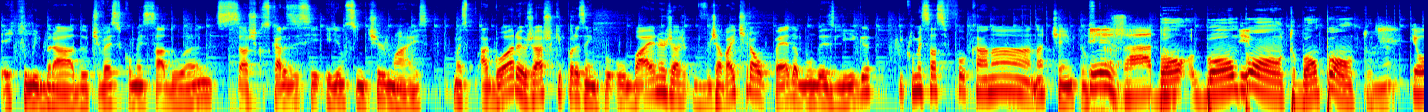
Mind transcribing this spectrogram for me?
equilibrado, tivesse começado antes, acho que os caras iriam sentir mais. Mas agora eu já acho que, por exemplo, o Bayern já, já vai tirar o pé da Bundesliga e começar a se focar na, na Champions. Exato. Bom, bom eu, ponto, bom ponto. Eu,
